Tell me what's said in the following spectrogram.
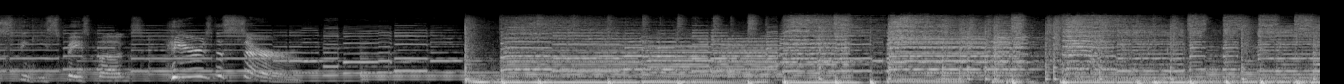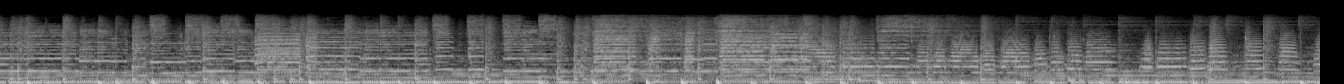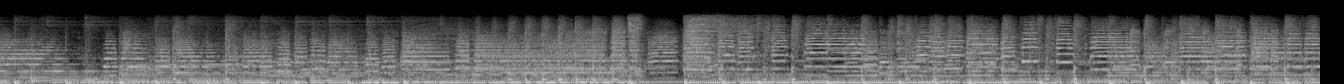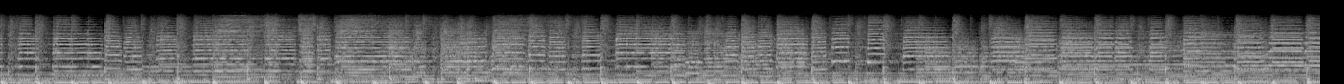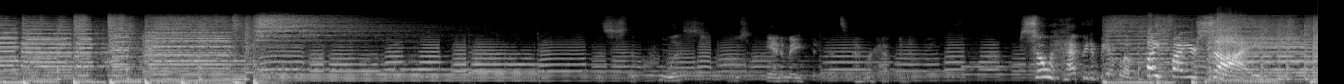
stinky space bugs. This is the coolest, most anime thing that's ever happened to me. I'm So happy to be able to fight by your side!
